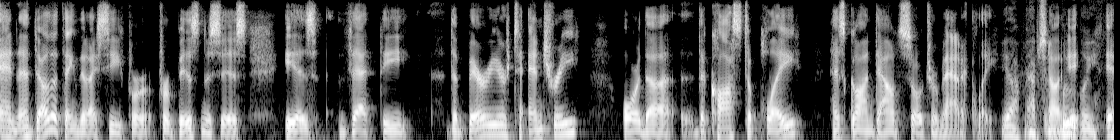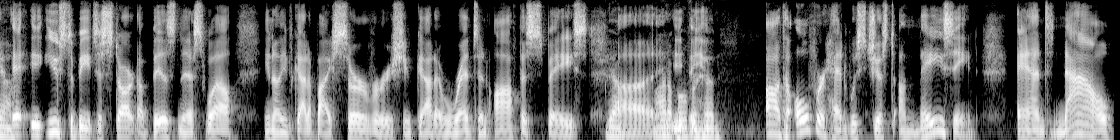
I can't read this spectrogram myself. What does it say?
and the other thing that I see for for businesses is that the the barrier to entry or the the cost to play has gone down so dramatically. Yeah, absolutely. You know, it, yeah. It, it, used to be to start a business. Well, you know, you've got to buy servers, you've got to rent an office space. Yeah, uh, a lot of overhead. Oh, the overhead was just amazing. And now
